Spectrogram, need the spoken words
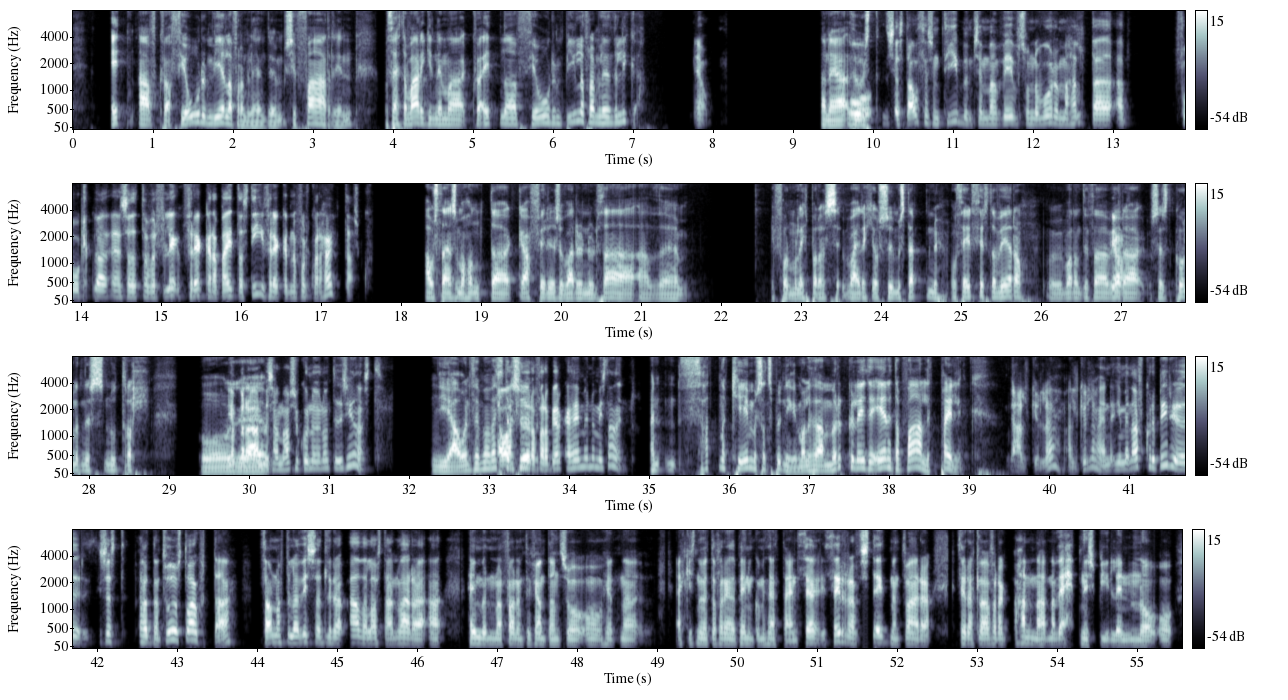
einn af hvað fjórum vélaframleiðendum sé farinn og þetta var ekki nema hvað einn af fjórum bílaframleiðendum líka Já. þannig að þú og veist sérst á þessum tímum sem að við svona vorum að halda að fólk, að, eins og þetta var frekar að bætast í frekar en að fólk var að hætta sko. ástæðan sem að Honda gaf fyrir þessu varunur það að um, í Formule 1 bara væri ekki á sömu stefnu og þeir þyrft að vera varandi það að vera sérst kólefnisnútrál já bara alveg sama afsökunu við notiði síðast. Já en þegar maður þá veltir ættu þessu að fara að bjarga heiminum í staðinn. En þarna kemur samt spurningin málið það að mörguleiti er þetta valið pæling Algjörlega, algjörlega, en ég meina af hverju byrjuður, sérst, hérna, 2008, þá náttúrulega viss allir að aðal ástæðan var að- heimurinn var farin til fjandans og, og hérna, ekki snuð þetta að fara eða peningum í þetta, en þeir, þeirra statement var að þeir ætlaði að fara að hanna hérna vettnisbílinn og, og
